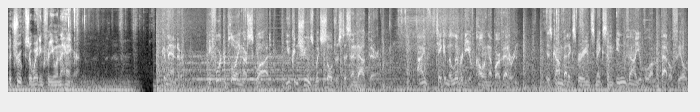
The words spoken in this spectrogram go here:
The troops are waiting for you in the hangar. Commander, before deploying our squad, you can choose which soldiers to send out there. I've taken the liberty of calling up our veteran. His combat experience makes him invaluable on the battlefield.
